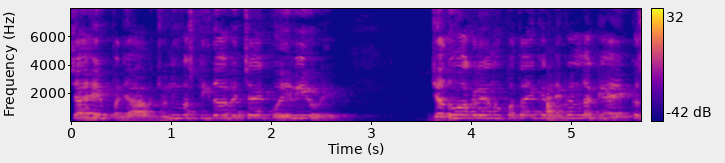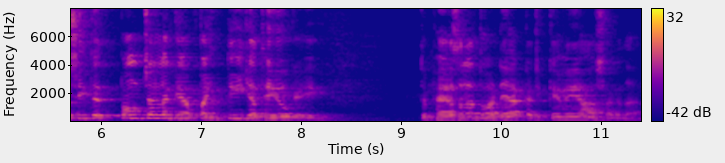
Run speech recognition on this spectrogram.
ਚਾਹੇ ਪੰਜਾਬ ਯੂਨੀਵਰਸਿਟੀ ਦਾ ਵਿੱਚ ਹੈ, ਕੋਈ ਵੀ ਹੋਵੇ, ਜਦੋਂ ਅਗਲਿਆਂ ਨੂੰ ਪਤਾ ਹੈ ਕਿ ਨਿਕਲਣ ਲੱਗਿਆ ਇੱਕ ਸੀ ਤੇ ਪਹੁੰਚਣ ਲੱਗਿਆ 35 ਜਥੇ ਹੋ ਗਏ, ਤੇ ਫੈਸਲਾ ਤੁਹਾਡੇ ਹੱਕ 'ਚ ਕਿਵੇਂ ਆ ਸਕਦਾ?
